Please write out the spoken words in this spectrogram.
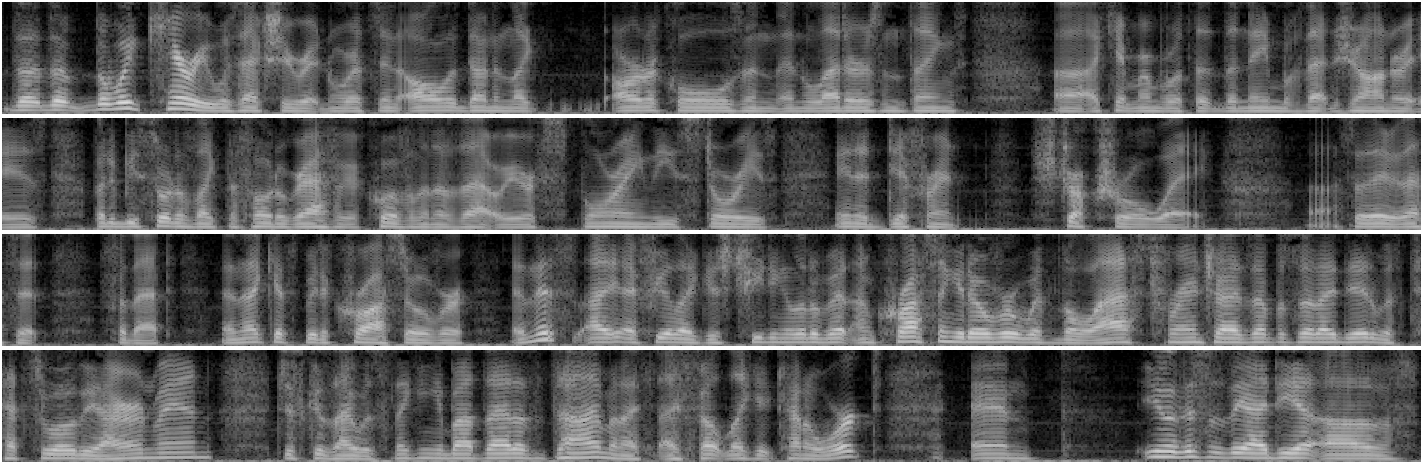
the, the, the way Carrie was actually written, where it's in all done in like articles and, and letters and things. Uh, I can't remember what the, the name of that genre is, but it'd be sort of like the photographic equivalent of that, where you're exploring these stories in a different structural way. Uh, so that's it for that. And that gets me to crossover. And this, I, I, feel like, is cheating a little bit. I'm crossing it over with the last franchise episode I did with Tetsuo the Iron Man, just because I was thinking about that at the time, and I, I felt like it kind of worked. And, you know, this is the idea of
